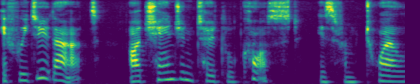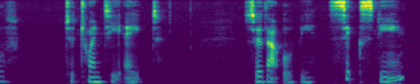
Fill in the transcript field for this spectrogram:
If we do that, our change in total cost is from 12 to 28. So that will be 16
